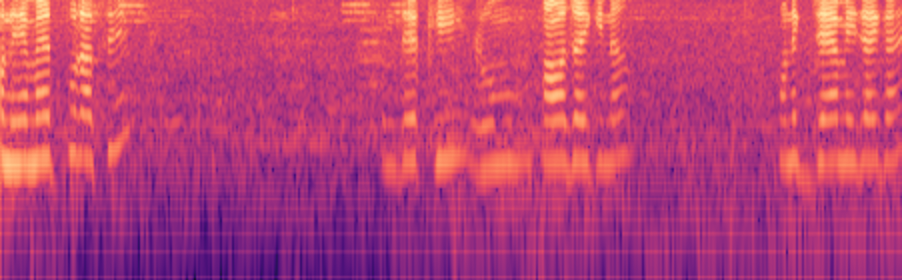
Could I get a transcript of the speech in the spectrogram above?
এখন হেমায়তপুর আছি। দেখি রুম পাওয়া যায় কি না অনেক জ্যাম এই জায়গায়।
